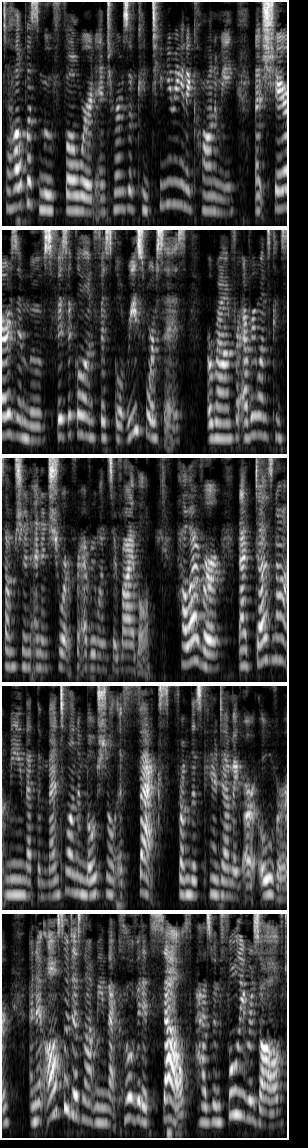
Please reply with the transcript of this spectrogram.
to help us move forward in terms of continuing an economy that shares and moves physical and fiscal resources around for everyone's consumption and, in short, for everyone's survival. However, that does not mean that the mental and emotional effects from this pandemic are over, and it also does not mean that COVID itself has been fully resolved,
